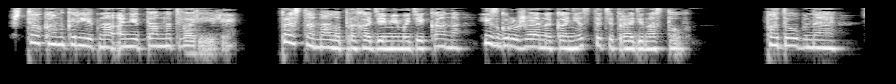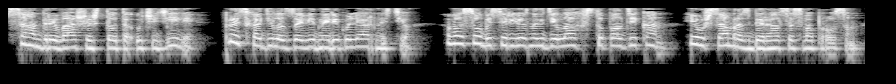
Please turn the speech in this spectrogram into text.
«Что конкретно они там натворили?» Простонала, проходя мимо декана и сгружая наконец-то тетради на стол. Подобное «Сандры ваши что-то учудили» происходило с завидной регулярностью. В особо серьезных делах вступал декан и уж сам разбирался с вопросом.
